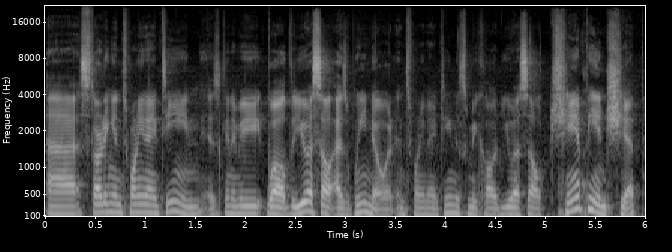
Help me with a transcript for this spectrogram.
uh, starting in 2019, is going to be well, the USL as we know it in 2019 is going to be called USL Championship,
